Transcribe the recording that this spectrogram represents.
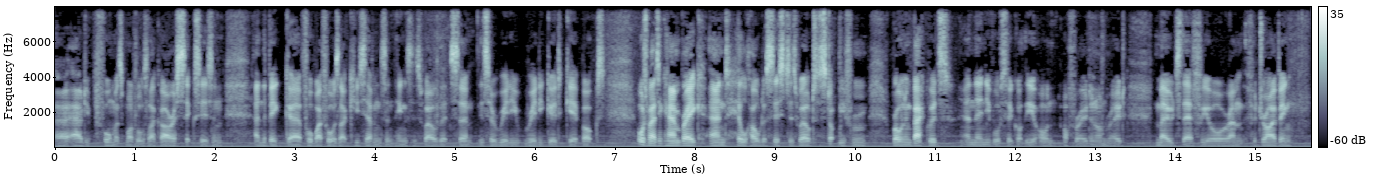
uh, Audi performance models like RS6s and and the big uh, 4x4s like Q7s and things as well. That's um, it's a really really good gearbox. Automatic handbrake and hill hold assist as well to stop you from rolling backwards. And then you've also got the on off road and on road modes there for your for driving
